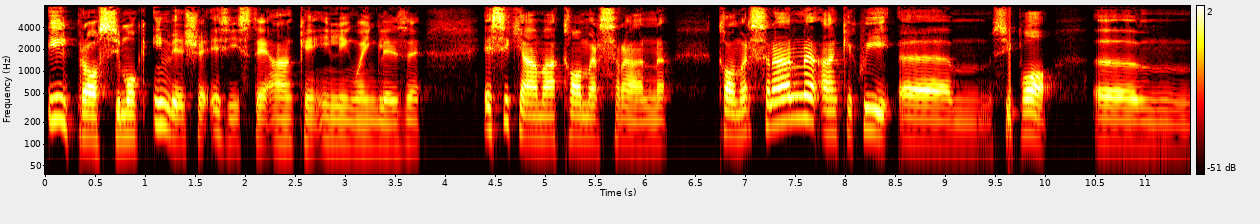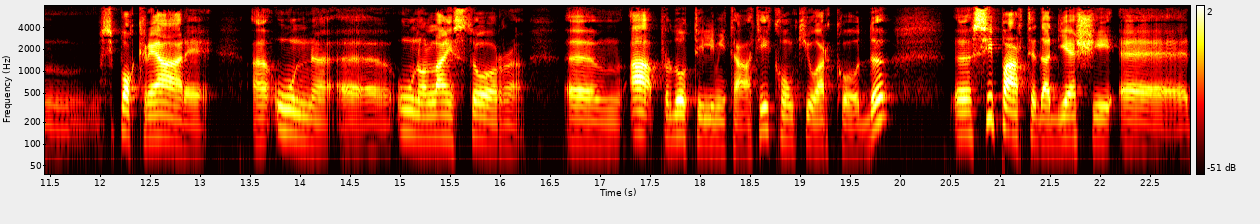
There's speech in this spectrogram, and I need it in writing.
Il prossimo invece esiste anche in lingua inglese e si chiama Commerce Run. Commerce Run, anche qui ehm, si, può, ehm, si può creare uh, un, uh, un online store ehm, a prodotti illimitati con QR code. Eh, si parte da 10 eh,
